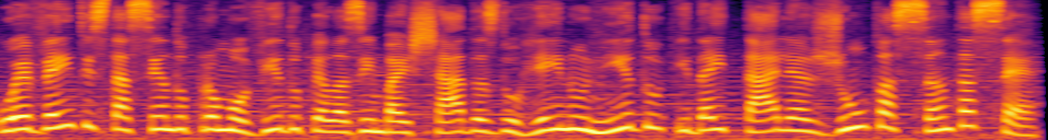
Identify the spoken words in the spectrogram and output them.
O evento está sendo promovido pelas embaixadas do Reino Unido e da Itália junto à Santa Sé.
